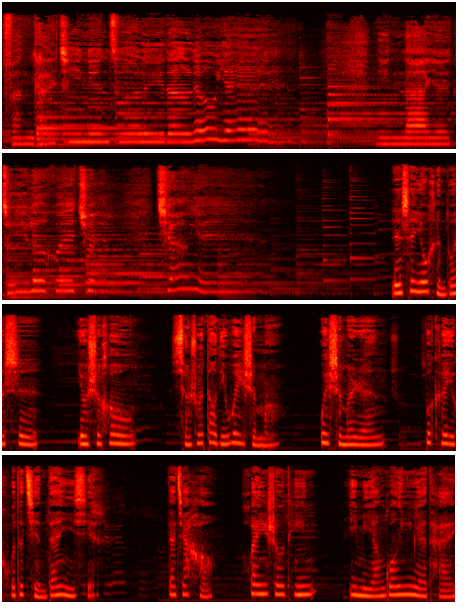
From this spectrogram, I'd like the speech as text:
翻开纪念册里的留言，你那页寄了回却抢眼。人生有很多事，有时候想说，到底为什么？为什么人？不可以活得简单一些。大家好，欢迎收听一米阳光音乐台，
